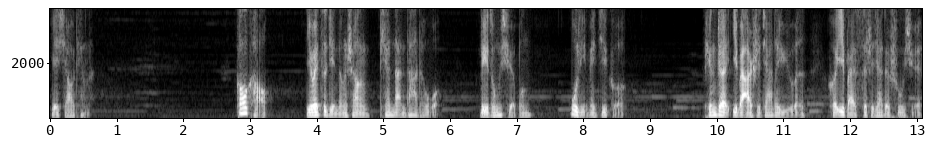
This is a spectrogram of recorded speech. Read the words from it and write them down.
也消停了。高考，以为自己能上天南大的我，理综雪崩，物理没及格。凭着一百二十加的语文和一百四十加的数学，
